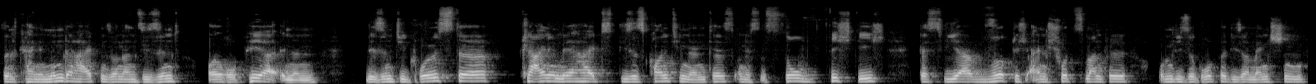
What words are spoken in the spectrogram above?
sind keine Minderheiten, sondern sie sind EuropäerInnen. Wir sind die größte kleine Mehrheit dieses Kontinentes und es ist so wichtig, dass wir wirklich einen Schutzmantel um diese Gruppe dieser Menschen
